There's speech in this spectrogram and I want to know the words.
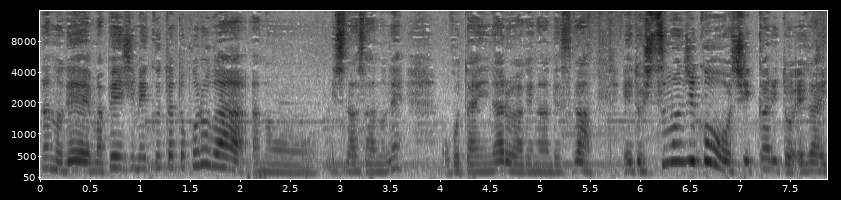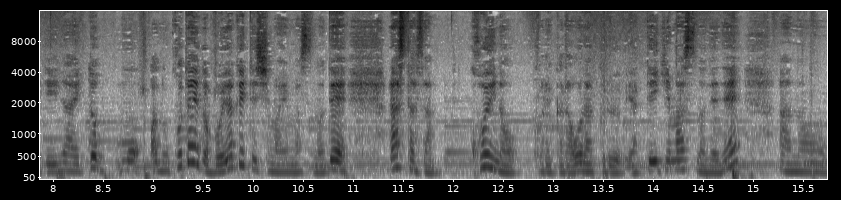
なので、まあ、ページめくったところがあのリスナーさんのねお答えになるわけなんですが、えーと、質問事項をしっかりと描いていないともうあの答えがぼやけてしまいますのでラスターさん恋のこれからオラクルやっていきますのでねあの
